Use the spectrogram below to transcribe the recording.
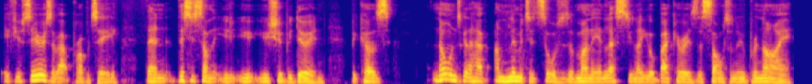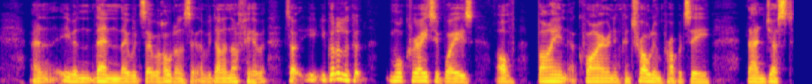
if you're serious about property, then this is something you, you, you should be doing because no one's going to have unlimited sources of money unless, you know, your backer is the Sultan of Brunei. And even then they would say, well, hold on a second, we've done enough here. But, so you, you've got to look at more creative ways of buying, acquiring and controlling property than just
